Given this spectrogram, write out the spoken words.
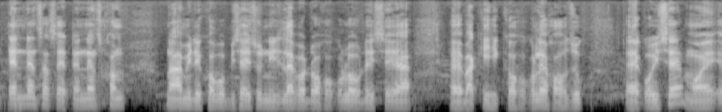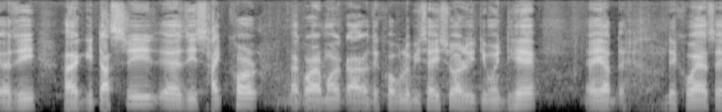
এটেণ্ডেঞ্চ আছে এটেণ্ডেঞ্চখন আমি দেখুৱাব বিচাৰিছোঁ নিউজ লাইভৰ দৰ্শকসকলৰ উদ্দেশ্যে এয়া বাকী শিক্ষকসকলে সহযোগ কৰিছে। মই যি এ, যি স্বাক্ষৰ এ, কৰাৰ মই দেখুৱাবলৈ বিচাৰিছোঁ আৰু ইতিমধ্যে ইয়াত দেখুৱাই আছে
